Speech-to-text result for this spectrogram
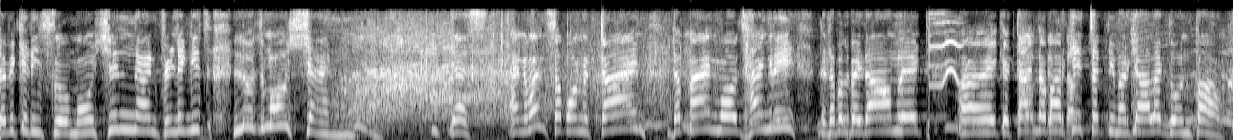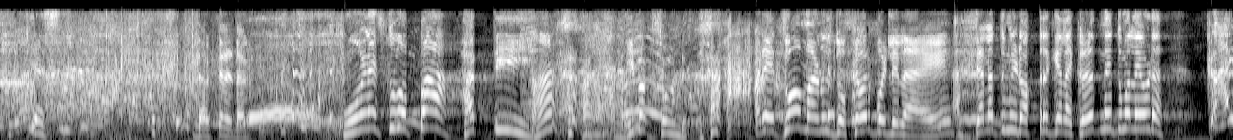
The wicket is slow motion and fielding is loose motion. Yes, and once upon a time, the man was hungry. The double by the omelette. Uh, एक कांदा मार के चटणी मार के अलग दोन पाव. Yes. डॉक्टर डॉक्टर कोण आहेस तू पप्पा हत्ती. हा? हिबक सोंड. अरे जो माणूस डोक्यावर पडलेला आहे त्याला तुम्ही डॉक्टर केलाय. कळत नाही तुम्हाला एवढं? काय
